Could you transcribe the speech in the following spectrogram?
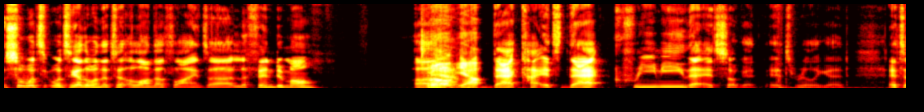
so what's what's the other one that's along those lines? Uh, Le Fin du Monde. Uh, Oh, yeah. That kind. It's that creamy. That it's so good. It's really good. It's.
